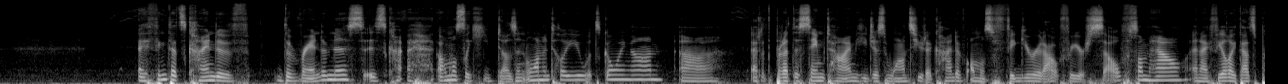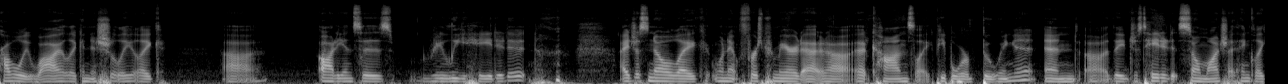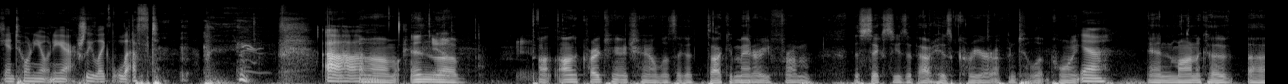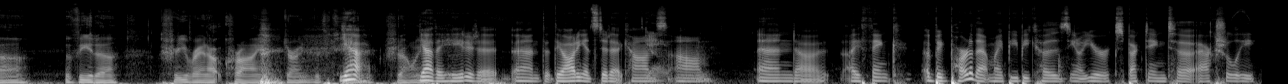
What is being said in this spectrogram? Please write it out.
I think that's kind of the randomness is kind almost like he doesn't want to tell you what's going on. Uh, at, but at the same time, he just wants you to kind of almost figure it out for yourself somehow. And I feel like that's probably why, like initially, like uh, audiences really hated it. I just know, like when it first premiered at uh, at Cannes, like people were booing it, and uh, they just hated it so much. I think like Antonioni actually like left. um, Um, and yeah. uh, on, on Criterion Channel, there's like a documentary from the '60s about his career up until that point. yeah, And Monica uh, Vita, she ran out crying during the Yeah. Showing. yeah, they hated it, and the, the audience did it at Cannes. Yeah. Um, and uh, I think a big part of that might be because you know you're expecting to actually,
